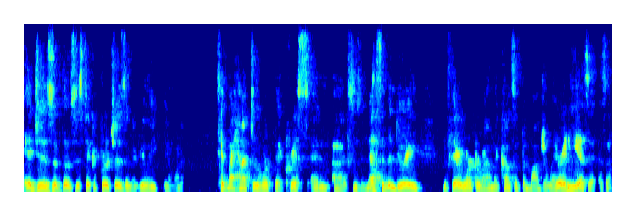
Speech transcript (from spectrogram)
edges of those distinct approaches. And I really you know want to tip my hat to the work that Chris and uh, Susan Ness have been doing with their work around the concept of modularity as a, as a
